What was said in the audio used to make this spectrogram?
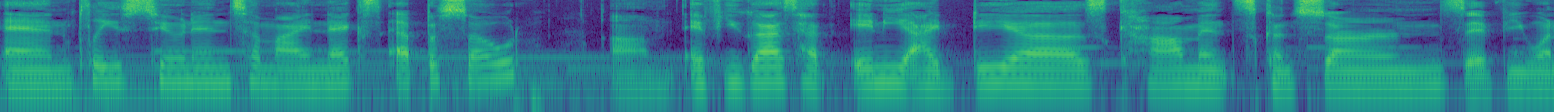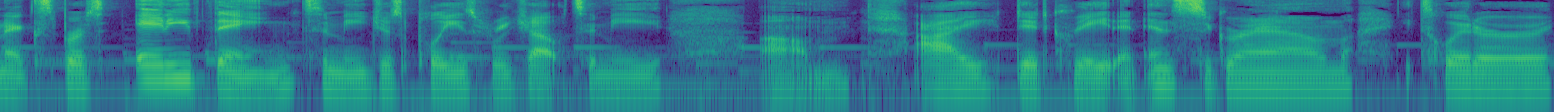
and please tune in to my next episode Um, if you guys have any ideas, comments, concerns, if you want to express anything to me, just please reach out to me. Um, I did create an Instagram, a Twitter,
